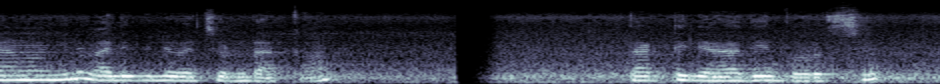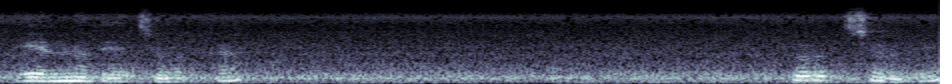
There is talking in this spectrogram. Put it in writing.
വേണമെങ്കിൽ വലുതിൽ വെച്ചുണ്ടാക്കാം തട്ടിൽ ആദ്യം കുറച്ച് എണ്ണ തേച്ച് കൊടുക്കാം കുറച്ച് മതി.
